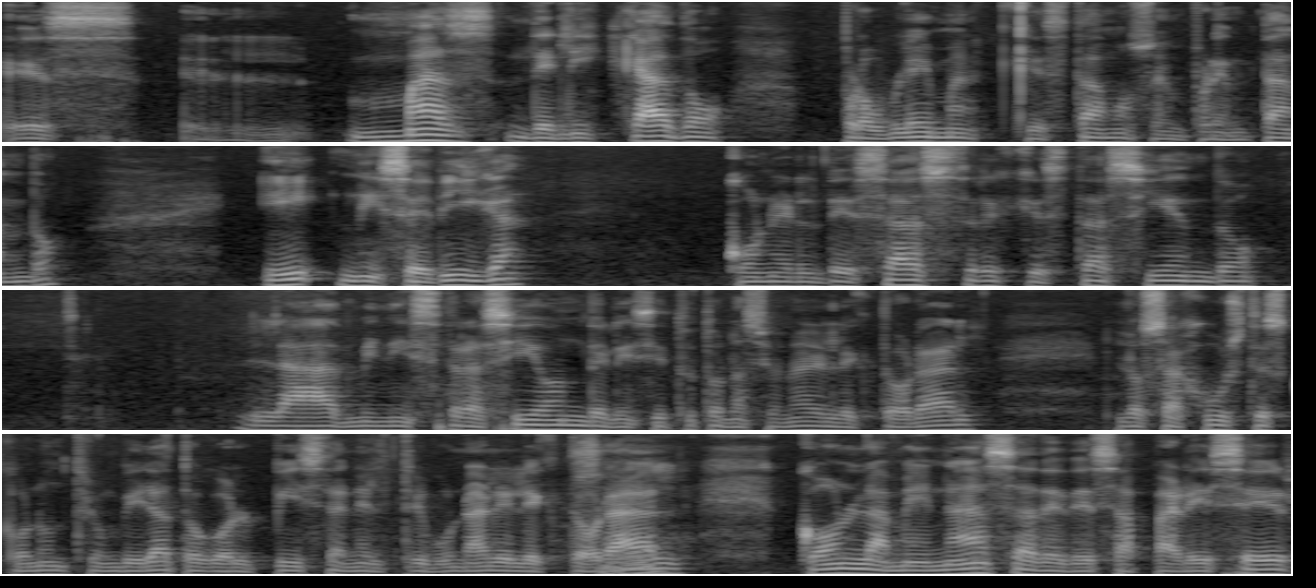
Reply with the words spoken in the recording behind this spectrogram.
es el más delicado problema que estamos enfrentando y ni se diga con el desastre que está haciendo la administración del Instituto Nacional Electoral, los ajustes con un triunvirato golpista en el Tribunal Electoral, con la amenaza de desaparecer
